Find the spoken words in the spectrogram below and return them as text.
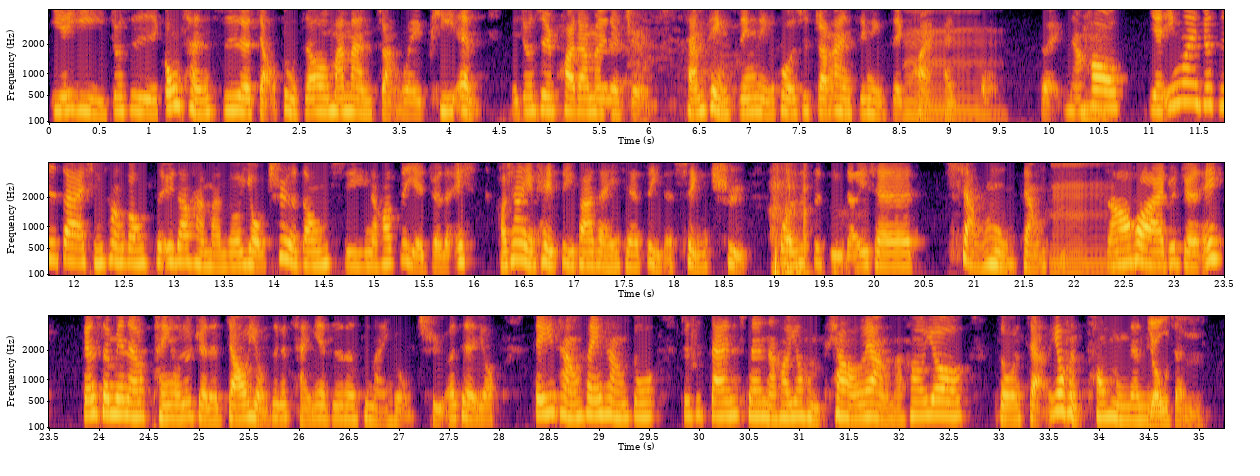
也以就是工程师的角度，之后慢慢转为 PM，也就是 Product Manager。产品经理或者是专案经理这一块开始做，嗯、对，然后也因为就是在新创公司遇到还蛮多有趣的东西，然后自己也觉得哎，好像也可以自己发展一些自己的兴趣或者是自己的一些项目这样子，嗯、然后后来就觉得哎，跟身边的朋友就觉得交友这个产业真的是蛮有趣，而且有非常非常多就是单身，然后又很漂亮，然后又怎么讲又很聪明的女生。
